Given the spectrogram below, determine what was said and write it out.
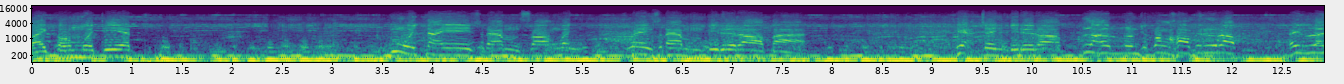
បាយខុំមួយទៀតមួយដៃស្ដាំសងវិញវែងស្ដាំពីរឿរ៉បបាទធាក់ចេញពីរឿរ៉បឡើងនឹងជង្គង់ហោពីរឿរ៉បហើយលើ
